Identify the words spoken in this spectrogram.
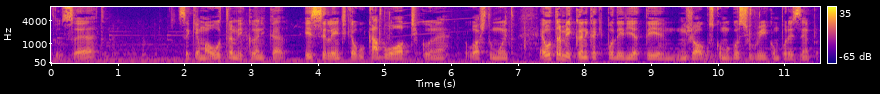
Tudo certo. Isso aqui é uma outra mecânica excelente, que é o cabo óptico, né? Eu gosto muito. É outra mecânica que poderia ter em jogos como Ghost Recon, por exemplo.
